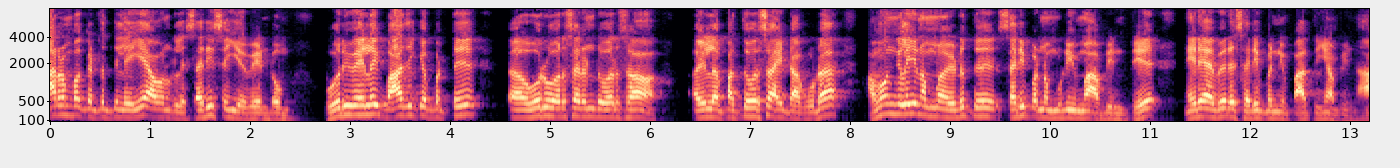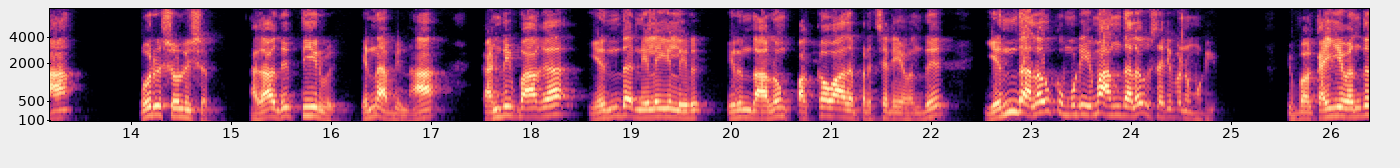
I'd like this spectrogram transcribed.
ஆரம்ப கட்டத்திலேயே அவர்களை சரி செய்ய வேண்டும். ஒருவேளை பாதிக்கப்பட்டு ஒரு வருஷம் ரெண்டு வருஷம் இல்லை பத்து வருஷம் ஆயிட்டா கூட அவங்களையும் நம்ம எடுத்து சரி பண்ண முடியுமா அப்படின்ட்டு நிறையா பேரை சரி பண்ணி பார்த்தீங்க அப்படின்னா ஒரு சொல்யூஷன் அதாவது தீர்வு. என்ன அப்படின்னா கண்டிப்பாக எந்த நிலையில் இரு இருந்தாலும் பக்கவாத பிரச்சனையை வந்து எந்த அளவுக்கு முடியுமோ அந்த அளவுக்கு சரி பண்ண முடியும். இப்போ கையை வந்து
